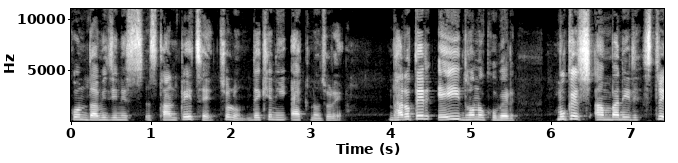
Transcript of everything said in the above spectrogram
কোন দামি জিনিস স্থান পেয়েছে? চলুন দেখে নিই এক নজরে। ভারতের এই ধনকুবের মুকেশ আম্বানির স্ত্রী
